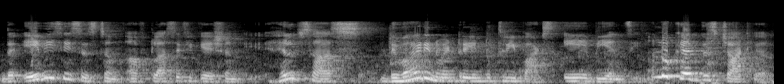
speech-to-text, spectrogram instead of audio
The ABC system of classification helps us divide inventory into three parts A, B and C. Now look at this chart here.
